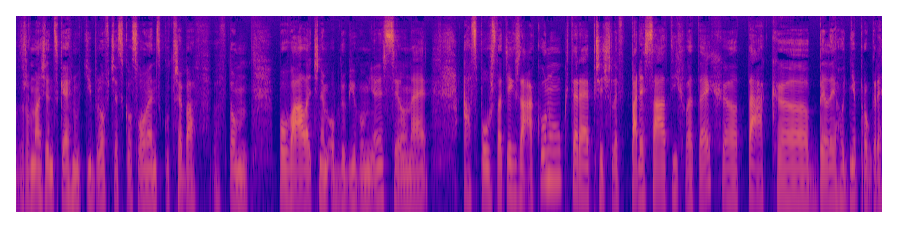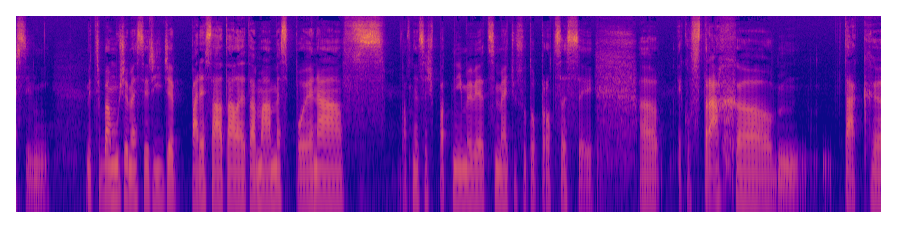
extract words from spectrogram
zrovna ženské hnutí bylo v Československu třeba v tom poválečném období poměrně silné. A spousta těch zákonů, které přišly v 50. letech, tak byly hodně progresivní. My třeba můžeme si říct, že 50. léta máme spojená s vlastně se špatnými věcmi, ať už jsou to procesy, eh, jako strach, eh, tak eh,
